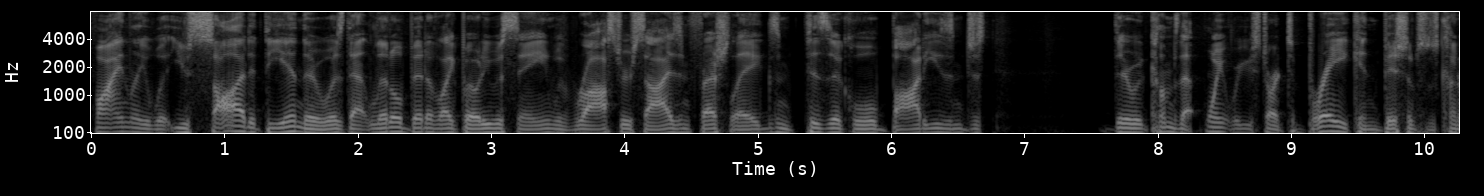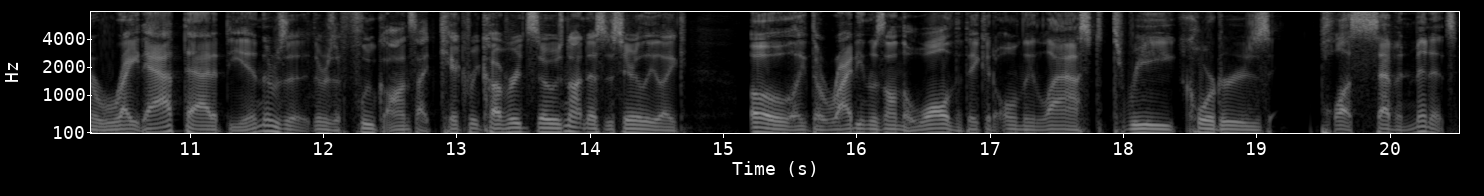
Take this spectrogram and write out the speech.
finally what you saw it at the end. There was that little bit of like Bodie was saying with roster size and fresh legs and physical bodies, and just there would comes that point where you start to break, and Bishops was kind of right at that at the end. There was a there was a fluke onside kick recovered, so it was not necessarily like oh like the writing was on the wall that they could only last three quarters plus seven minutes.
